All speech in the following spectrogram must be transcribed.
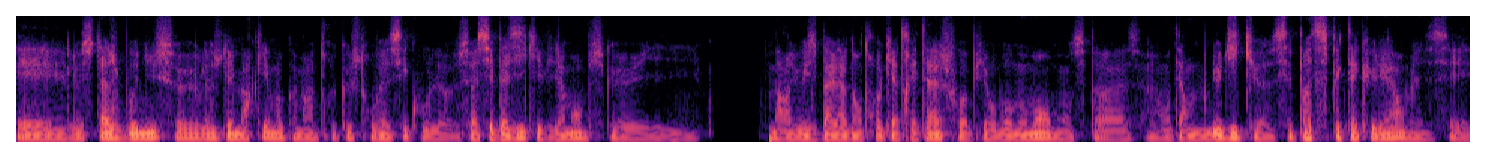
Et le stage bonus, euh, là je l'ai marqué moi comme un truc que je trouvais assez cool. C'est assez basique évidemment, puisque Mario il se balade entre quatre étages, faut appuyer au bon moment. Bon, c'est pas en termes ludiques, c'est pas spectaculaire, mais c'est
